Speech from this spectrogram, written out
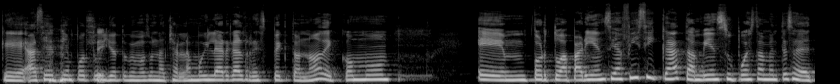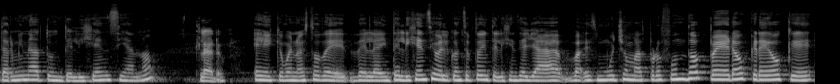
Que hace tiempo tú y yo tuvimos una charla muy larga al respecto, ¿no? De cómo em, por tu apariencia física también supuestamente se determina tu inteligencia, ¿no? Claro. Eh, que bueno, esto de, la inteligencia o el concepto de inteligencia ya es mucho más profundo, pero creo que,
